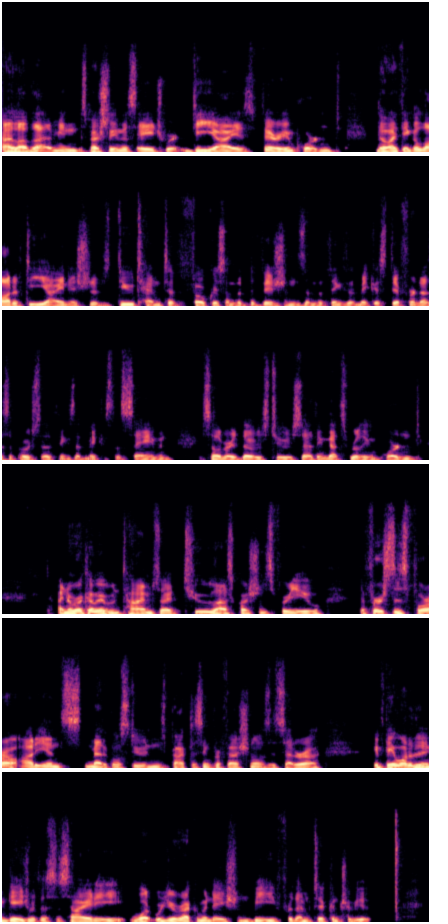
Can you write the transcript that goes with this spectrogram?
I love that. I mean, especially in this age where DEI is very important, though I think a lot of DEI initiatives do tend to focus on the divisions and the things that make us different as opposed to the things that make us the same and celebrate those too. So I think that's really important. I know we're coming up in time, so I have two last questions for you. The first is for our audience, medical students, practicing professionals, et cetera. If they wanted to engage with the society, what would your recommendation be for them to contribute?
